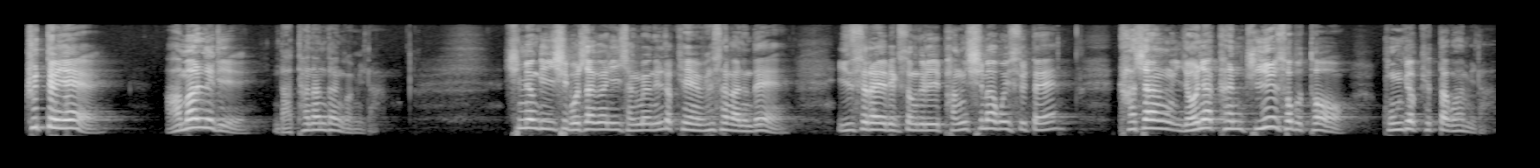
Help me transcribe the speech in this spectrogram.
그때에 아말렉이 나타난다는 겁니다. 신명기 25장은 이 장면을 이렇게 회상하는데 이스라엘 백성들이 방심하고 있을 때 가장 연약한 뒤에서부터 공격했다고 합니다.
